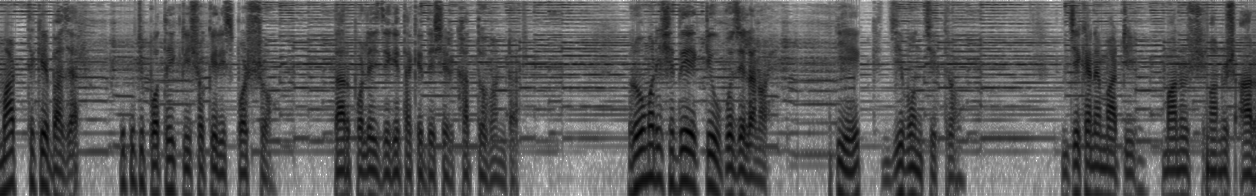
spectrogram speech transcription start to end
মাঠ থেকে বাজার, প্রতিটি পথেই কৃষকের স্পর্শ, তার ফলেই জেগে থাকে দেশের খাদ্য ভাণ্ডার রৌমারী শুধু একটি উপজেলা নয়, এটি এক জীবন চিত্র যেখানে মাটি, মানুষ মানুষ আর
